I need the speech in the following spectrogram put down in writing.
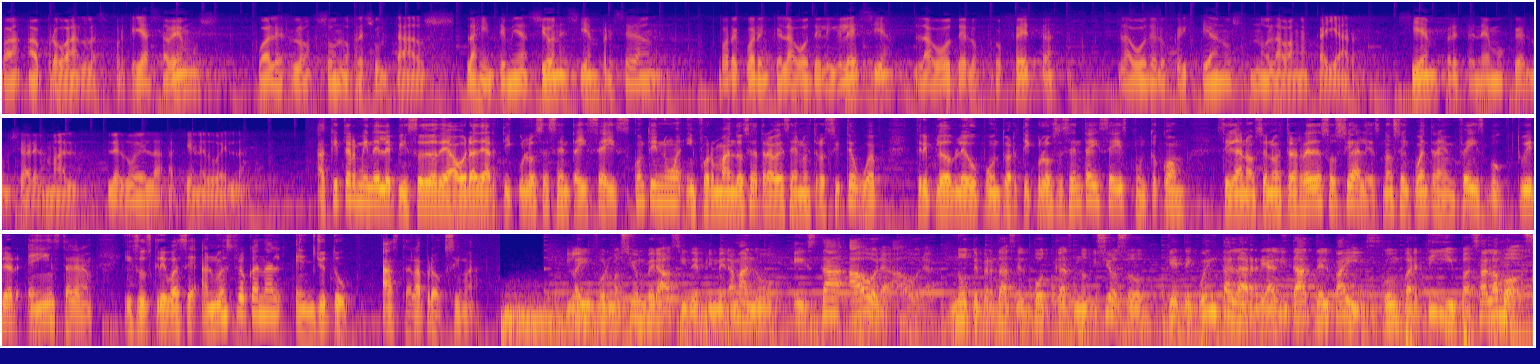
va a aprobarlas, porque ya sabemos cuáles son los resultados. Las intimidaciones siempre se dan, pero recuerden que la voz de la iglesia, la voz de los profetas, la voz de los cristianos no la van a callar. Siempre tenemos que denunciar el mal, le duela a quien le duela. Aquí termina el episodio de ahora de Artículo 66. Continúe informándose a través de nuestro sitio web www.articulo66.com. Síganos en nuestras redes sociales, nos encuentra en Facebook, Twitter e Instagram y suscríbase a nuestro canal en YouTube. Hasta la próxima. La información veraz y de primera mano está ahora. No te perdás el podcast noticioso que te cuenta la realidad del país. Compartí y pasa la voz.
